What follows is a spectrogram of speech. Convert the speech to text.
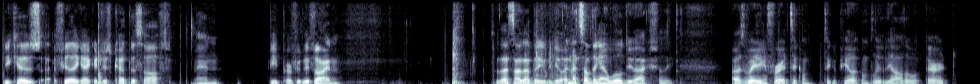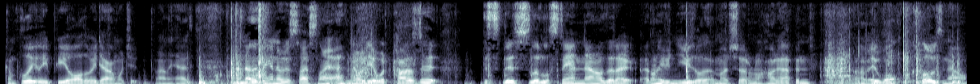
because I feel like I could just cut this off and be perfectly fine. So that's not that big of a deal, and that's something I will do actually. I was waiting for it to com- to peel completely all the or completely peel all the way down, which it finally has. And another thing I noticed last night, I have no idea what caused it. This this little stand now that I I don't even use all that much, so I don't know how it happened. Um, it won't close now.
